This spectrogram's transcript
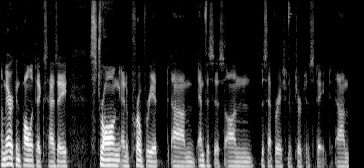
American politics has a strong and appropriate um, emphasis on the separation of church and state. Um,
